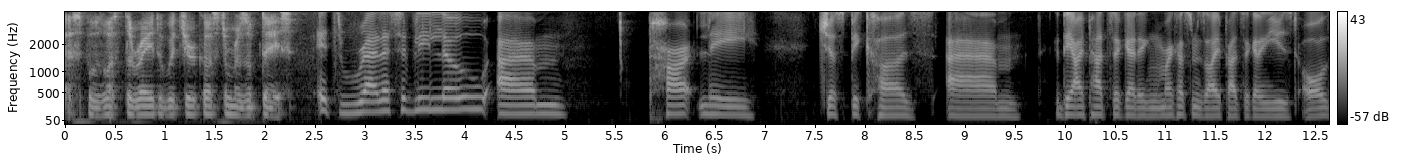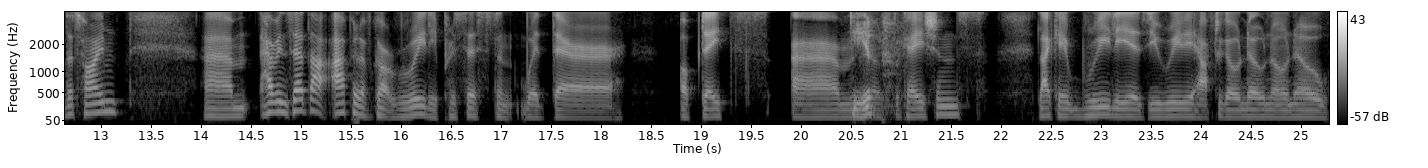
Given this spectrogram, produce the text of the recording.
I suppose, what's the rate at which your customers update? It's relatively low. Um, partly just because um the iPads are getting my customers' iPads are getting used all the time. Um, having said that, Apple have got really persistent with their updates, um, yep. notifications. Like it really is, you really have to go no, no, no,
